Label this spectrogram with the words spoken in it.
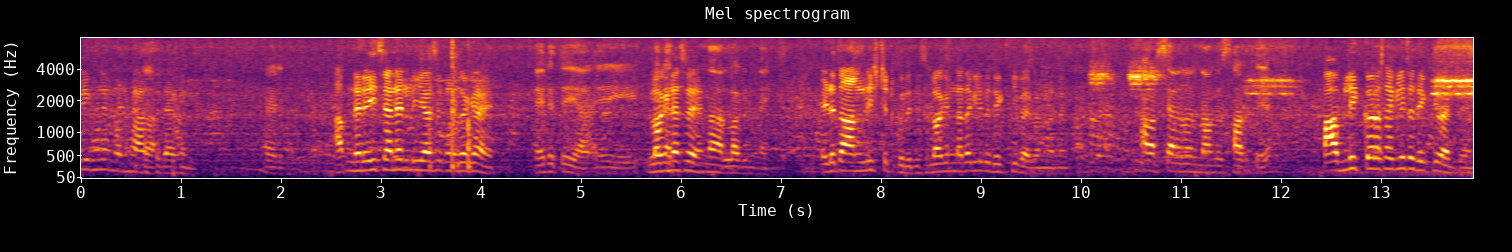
ওইখানে মনে হয় আছে দেখেন। এডি আপনার এই চ্যানেল নিয়ে আছে কোনো জায়গায়? এটাতেই এই Login আছে? না লগ নাই। এটা তো আনলিস্টেড করে দিয়েছি। লগ না থাকলে তো দেখতেই পারবেন না। আমার চ্যানেলের নামে সারতে পাবলিক করা থাকলে তো দেখতে পারতেন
